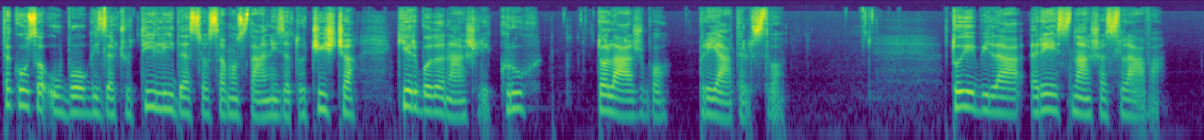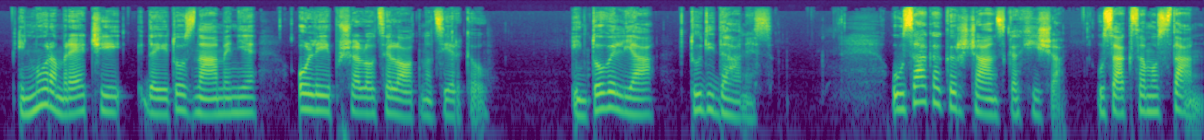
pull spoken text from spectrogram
Tako so ubogi začutili, da so samostani zatočišča, kjer bodo našli kruh, tolažbo, prijateljstvo. To je bila res naša slava in moram reči, da je to znamenje olepšalo celotno crkvo. In to velja tudi danes. Vsaka krščanska hiša, vsak samostan,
